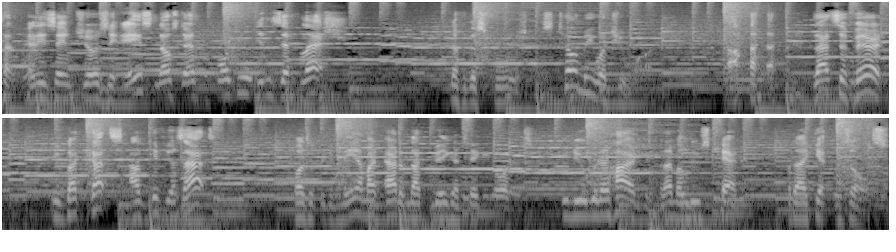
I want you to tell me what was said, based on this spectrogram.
that very same Jose Ace now stands before you in the flesh. Enough of this foolishness. Tell me what you want. That's a it. You've got guts, I'll give you that. Wasn't thinking me, I might add him not being and taking orders. You knew when to hide me, but I'm a loose cannon. But I get results.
